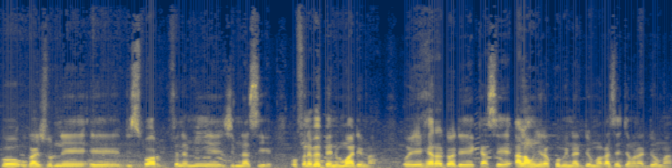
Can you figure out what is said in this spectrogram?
ko u ka journée eh, du sport fana min ye gymnase ye o fana bɛ bɛn ni mois de ma o ye hɛrɛ dɔ de ye ka se hali anw yɛrɛ komini na denw ma ka se jamanadenw ma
